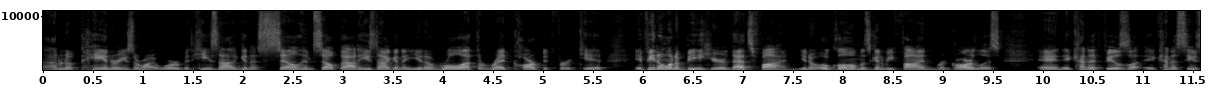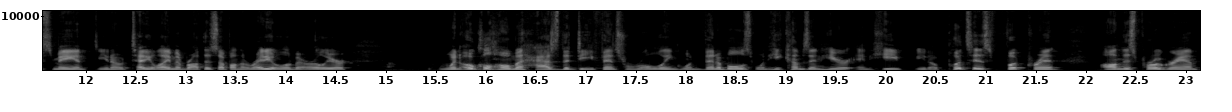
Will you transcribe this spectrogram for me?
I don't know if pandering is the right word, but he's not going to sell himself out. He's not going to you know roll out the red carpet for a kid. If he don't want to be here, that's fine. You know Oklahoma's going to be fine regardless. And it kind of feels like it kind of seems to me, and you know Teddy Lehman brought this up on the radio a little bit earlier. When Oklahoma has the defense rolling, when Venables when he comes in here and he you know puts his footprint on this program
